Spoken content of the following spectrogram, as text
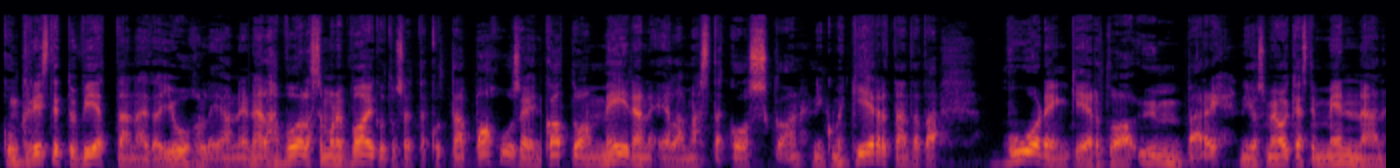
kun kristitty viettää näitä juhlia, niin näillä voi olla semmoinen vaikutus, että kun tämä pahuus ei katoa meidän elämästä koskaan, niin kun me kierretään tätä vuoden kiertoa ympäri, niin jos me oikeasti mennään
